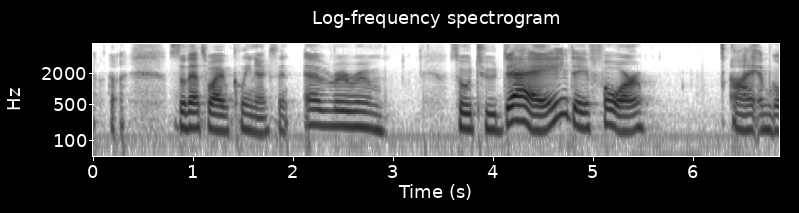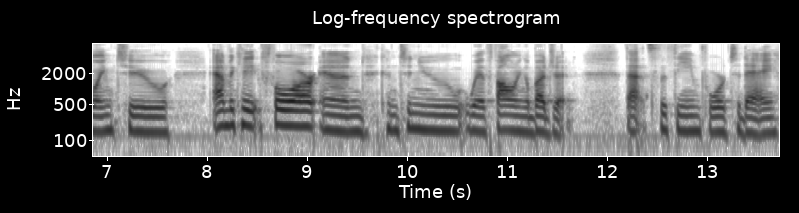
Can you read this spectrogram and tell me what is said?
so that's why I have Kleenex in every room. So today, day four, I am going to advocate for and continue with following a budget. That's the theme for today.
